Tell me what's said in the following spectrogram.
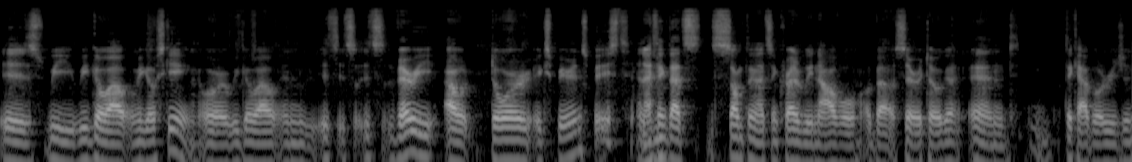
is we, we go out and we go skiing or we go out and it's it's it's very outdoor experience based, and I think that's something that's incredibly novel about Saratoga and the capital region.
